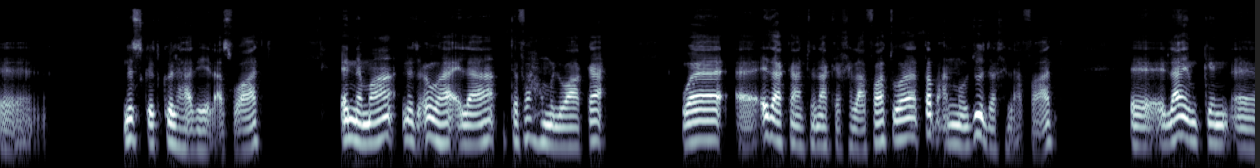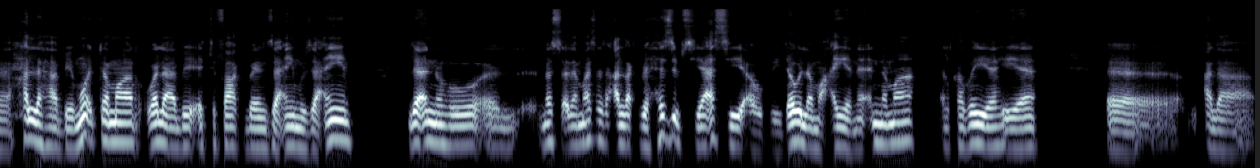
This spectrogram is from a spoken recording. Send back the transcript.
آه، نسكت كل هذه الأصوات إنما ندعوها إلى تفهم الواقع وإذا كانت هناك خلافات وطبعا موجودة خلافات آه، لا يمكن حلها بمؤتمر ولا باتفاق بين زعيم وزعيم لأنه المسألة ما تتعلق بحزب سياسي أو بدولة معينة إنما القضية هي آه، على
